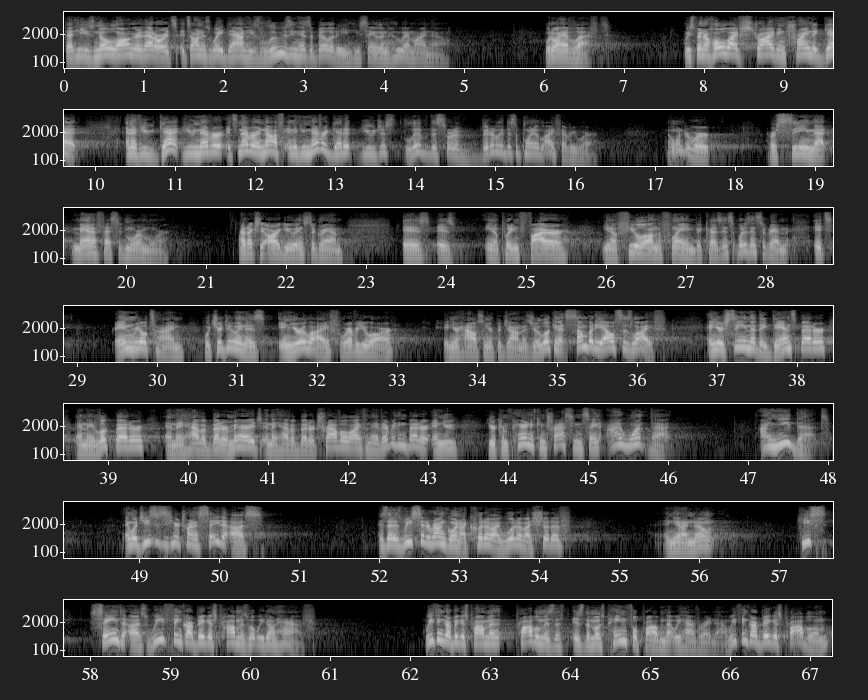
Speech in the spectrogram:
that he's no longer that, or it's, it's on his way down, he's losing his ability. He's saying, then who am I now? What do I have left? We spend our whole life striving, trying to get, and if you get, you never, it's never enough. And if you never get it, you just live this sort of bitterly disappointed life everywhere. No wonder we're, we're seeing that manifested more and more. I would actually argue Instagram is, is you know, putting fire, you know, fuel on the flame because what is Instagram? It's in real time. What you're doing is in your life, wherever you are, in your house in your pajamas. You're looking at somebody else's life and you're seeing that they dance better and they look better and they have a better marriage and they have a better travel life and they have everything better. And you, you're comparing and contrasting and saying, I want that. I need that. And what Jesus is here trying to say to us is that as we sit around going, I could have, I would have, I should have, and yet I don't, he's saying to us, we think our biggest problem is what we don't have. We think our biggest problem, problem is, the, is the most painful problem that we have right now. We think our biggest problem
